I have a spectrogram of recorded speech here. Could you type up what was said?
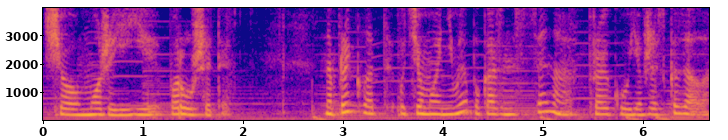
що може її порушити. Наприклад, у цьому аніме показана сцена, про яку я вже сказала,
